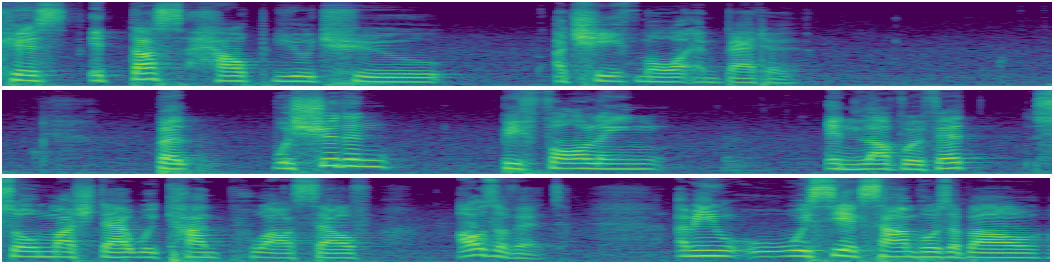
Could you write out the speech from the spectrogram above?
because it does help you to achieve more and better. But we shouldn't be falling in love with it so much that we can't pull ourselves out of it. I mean, we see examples about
